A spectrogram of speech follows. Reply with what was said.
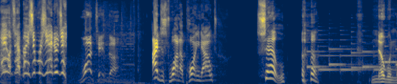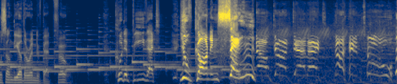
Hey, what's up, my super sandwich? What in the? I just want to point out. Cell? no one was on the other end of that phone. Could it be that you've gone insane? Oh, god damn it! Not him too!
